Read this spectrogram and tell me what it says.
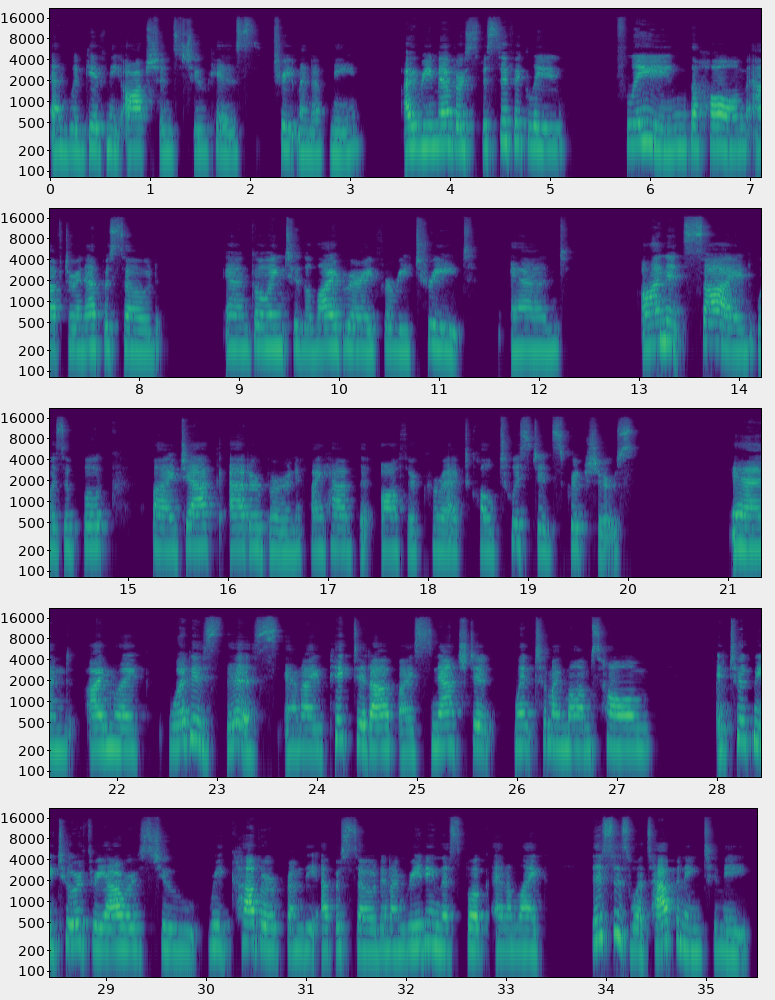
and would give me options to his treatment of me. I remember specifically fleeing the home after an episode and going to the library for retreat. And on its side was a book by Jack Atterburn, if I have the author correct, called Twisted Scriptures. And I'm like, what is this? And I picked it up, I snatched it, went to my mom's home. It took me two or three hours to recover from the episode. And I'm reading this book and I'm like, this is what's happening to me.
